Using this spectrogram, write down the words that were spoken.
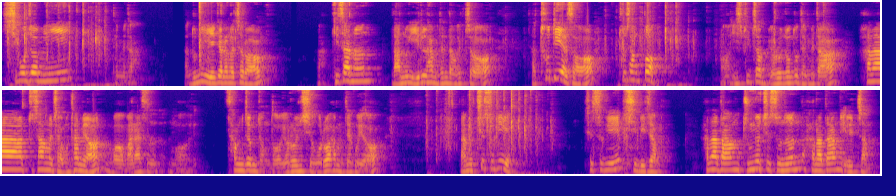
15점이 됩니다. 자, 누누이 얘기하는 것처럼 아, 기사는 나누기 2를 하면 된다고 했죠. 자, 2D에서 투상법 어, 27점 요런 정도 됩니다. 하나 투상을 잘못하면 뭐 마이너스 뭐 3점 정도 이런 식으로 하면 되고요. 그다음에 치수기 치수기 12점 하나당 중요 치수는 하나당 1점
